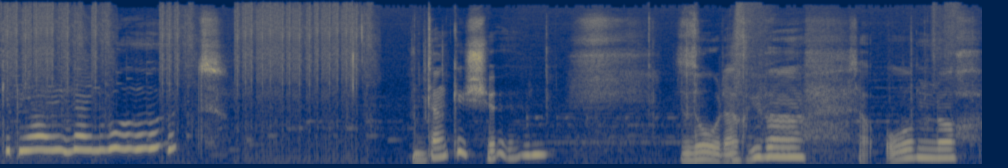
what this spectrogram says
Gib mir allen ein Wort. Dankeschön. So, darüber. Da oben noch.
